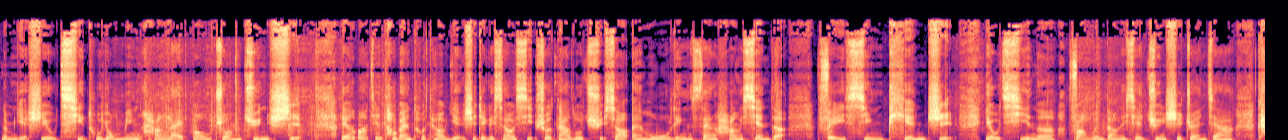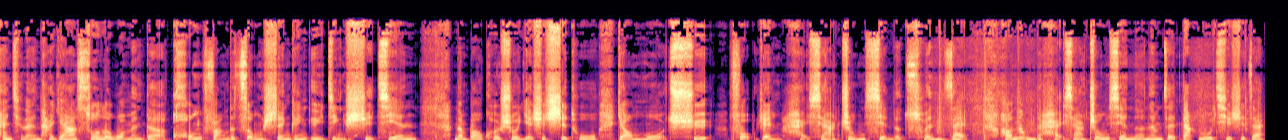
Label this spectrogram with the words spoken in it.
那么也是有企图用民航来包装军事。联合报今天头版头条也是这个消息，说大陆取消 M 五零三航线的飞行偏置，尤其呢访问到那些军事。专家，看起来它压缩了我们的空防的纵深跟预警时间。那包括说也是试图要抹去、否认海峡中线的存在。好，那我们的海峡中线呢？那么在大陆，其实在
